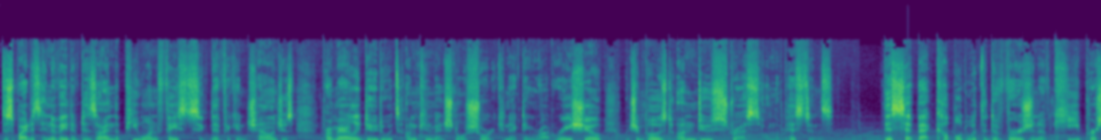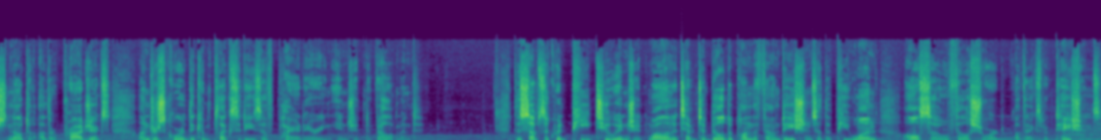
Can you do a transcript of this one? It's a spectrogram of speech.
Despite its innovative design, the P1 faced significant challenges, primarily due to its unconventional short connecting rod ratio, which imposed undue stress on the pistons. This setback, coupled with the diversion of key personnel to other projects, underscored the complexities of pioneering engine development. The subsequent P2 engine, while an attempt to build upon the foundations of the P1, also fell short of expectations.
